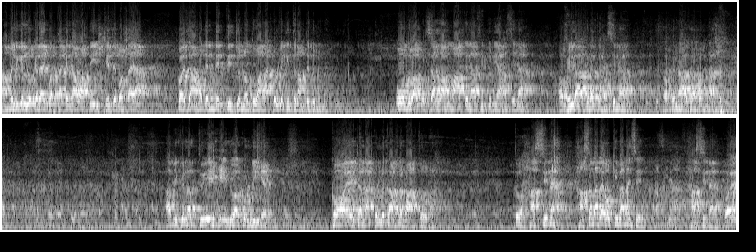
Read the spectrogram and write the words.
আওয়ামী লীগের লোকেরা একবার তাকে দাওয়াত দিয়ে স্টেজে বসায়া কয় যে আমাদের নেত্রীর জন্য দোয়া না করলে কিন্তু নামতে দেবো না। ও দোয়া করছে আল্লাহ আতেনা ফির দুনিয়া হাসিনা অফিল আখরাতে হাসিনা অফিনা আযাবান নার। আমি কইলাম, তুই এই দোয়া করলি কেন? কয়, এটা না করলে তো আমার মারতো ওরা। তো হাসিনা, হাসানারে ও কি বানাইছে? হাসিনা। কয়,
